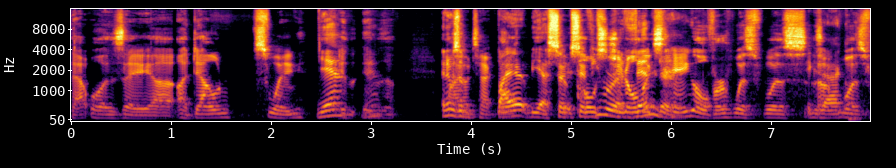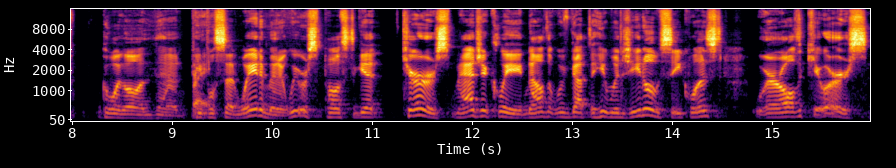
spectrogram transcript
That was a uh, a downswing. Yeah, in, in yeah. and it was a bio, yeah. So, so post genomics hangover was was uh, was going on then. People right. said, "Wait a minute, we were supposed to get cures magically. Now that we've got the human genome sequenced, where are all the cures?"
